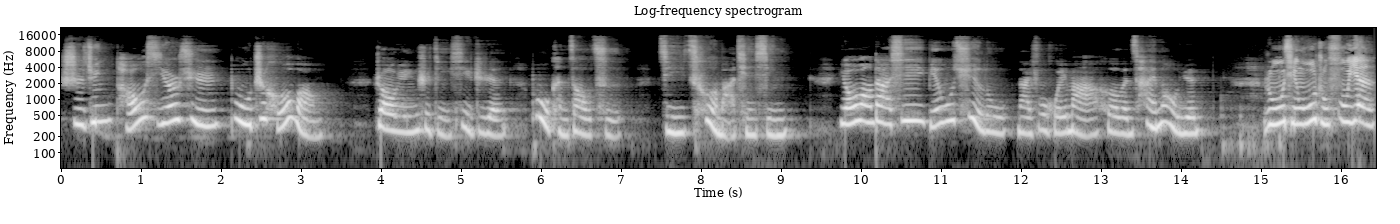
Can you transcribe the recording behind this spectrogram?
使君逃袭而去，不知何往。赵云是谨细之人，不肯造次，即策马前行。遥望大西，别无去路，乃复回马，喝问蔡瑁曰：“如请吾主赴宴，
